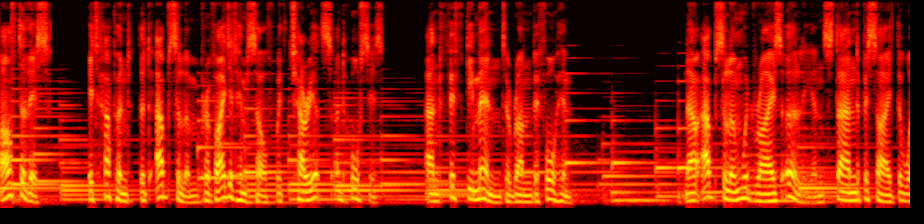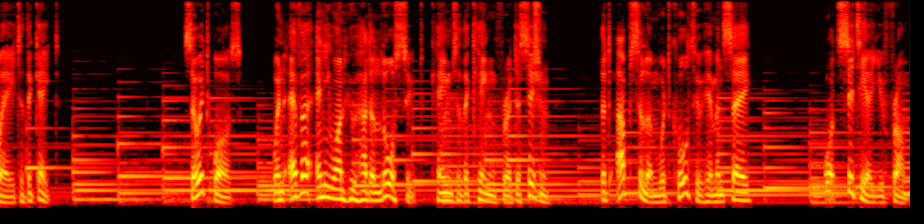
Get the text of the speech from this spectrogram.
after this, it happened that Absalom provided himself with chariots and horses, and fifty men to run before him. Now Absalom would rise early and stand beside the way to the gate. So it was, whenever anyone who had a lawsuit came to the king for a decision, that Absalom would call to him and say, What city are you from?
